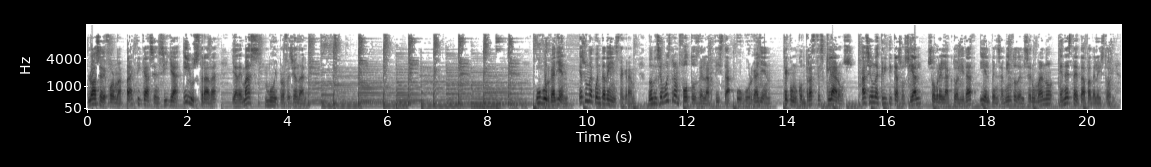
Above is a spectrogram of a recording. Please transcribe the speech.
Lo hace de forma práctica, sencilla, ilustrada y además muy profesional. Ugur Gayen es una cuenta de Instagram donde se muestran fotos del artista Ugur Gayen que con contrastes claros hace una crítica social sobre la actualidad y el pensamiento del ser humano en esta etapa de la historia.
